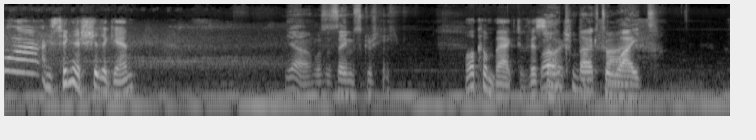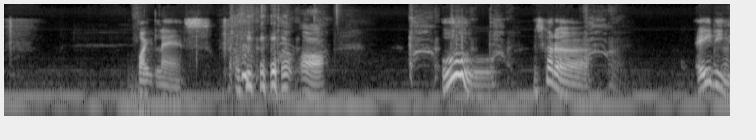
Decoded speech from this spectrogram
What? He's singing this shit again. Yeah, it was the same screen. Welcome back to Visage. Welcome back to. White. White Lance. oh, Ooh, it's got a 80s uh-huh.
